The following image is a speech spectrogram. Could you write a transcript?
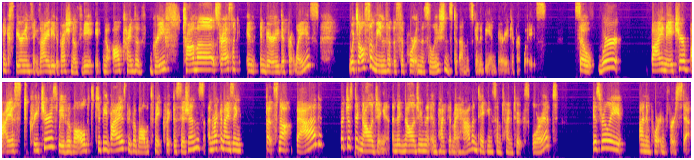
experience anxiety, depression, OCD, you know, all kinds of grief, trauma, stress, like in, in very different ways, which also means that the support and the solutions to them is going to be in very different ways. So we're by nature biased creatures. We've evolved to be biased. We've evolved to make quick decisions and recognizing that's not bad, but just acknowledging it and acknowledging the impact it might have and taking some time to explore it is really an important first step.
